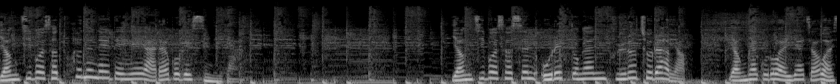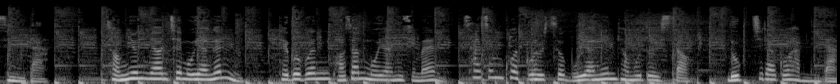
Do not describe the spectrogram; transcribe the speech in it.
영지버섯 효능에 대해 알아보겠습니다. 영지버섯은 오랫동안 불로초라하여 영약으로 알려져 왔습니다. 정육면체 모양은 대부분 버섯 모양이지만 사슴코뿔소 모양인 경우도 있어 녹지라고 합니다.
